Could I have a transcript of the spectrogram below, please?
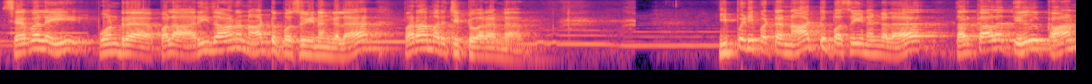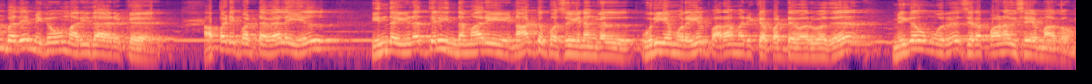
செவலை போன்ற பல அரிதான நாட்டு பசு இனங்களை பராமரிச்சிட்டு வராங்க. இப்படிப்பட்ட நாட்டு பசு இனங்களை தற்காலத்தில் காண்பதே மிகவும் அரிதாக இருக்குது அப்படிப்பட்ட வேளையில் இந்த இடத்தில் இந்த மாதிரி நாட்டு பசு இனங்கள் உரிய முறையில் பராமரிக்கப்பட்டு வருவது மிகவும் ஒரு சிறப்பான விஷயமாகும்.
